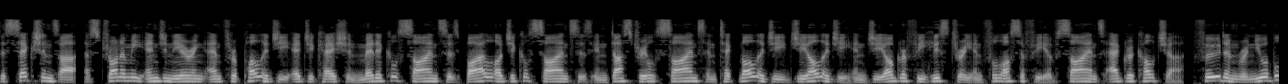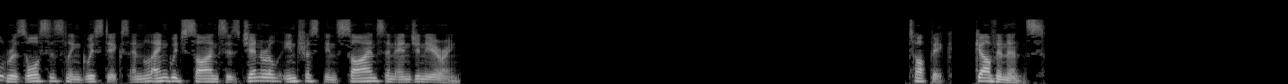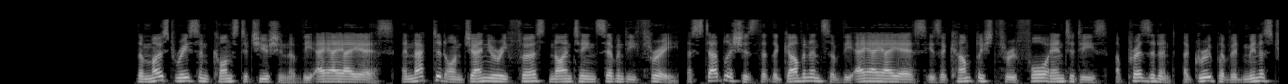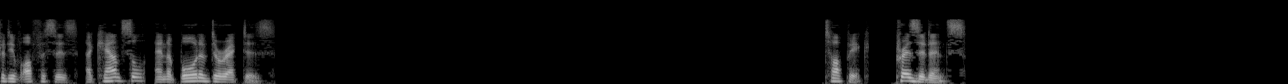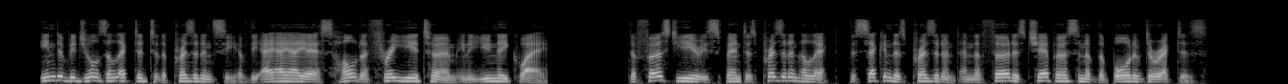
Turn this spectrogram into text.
The sections are, astronomy engineering anthropology education medical sciences biological sciences industrial science and technology geology and geography history and philosophy of science agriculture, food and renewable resources linguistics and language sciences general interest in science and engineering. Governance The most recent constitution of the AAAS, enacted on January 1, 1973, establishes that the governance of the AAAS is accomplished through four entities, a president, a group of administrative officers, a council, and a board of directors. Presidents Individuals elected to the presidency of the AAAS hold a three-year term in a unique way. The first year is spent as president-elect, the second as president and the third as chairperson of the board of directors.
